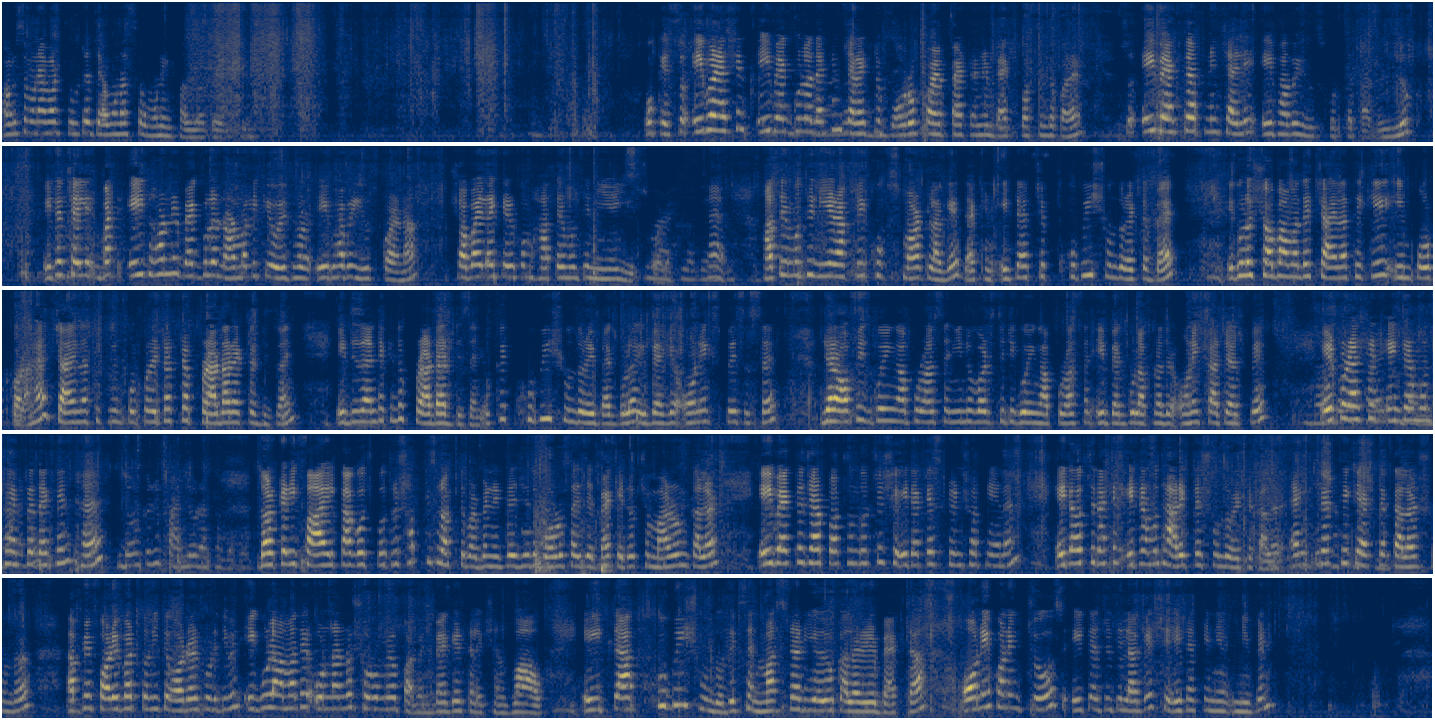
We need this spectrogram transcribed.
আমার কাছে মানে আমার চুলটা যেমন আছে অনেক ভালো লাগে আর কি। ওকে সো এইবার আসেন, এই ব্যাগগুলো দেখেন যারা একটু বড় প্যাটার্নের ব্যাগ পছন্দ করেন। সো এই ব্যাগটা আপনি চাইলে এইভাবে ইউজ করতে পারবেন। লুক এটা চাইলে বাট এই ধরনের ব্যাগগুলো নর্মালি কেউ এই ধর এইভাবে ইউজ করে না। সবাই লাইক এরকম হাতের মধ্যে নিয়ে ইউজ করে। হ্যাঁ? হাতের মধ্যে নিয়ে রাখলে খুব স্মার্ট লাগে। দেখেন এটা হচ্ছে খুবই সুন্দর একটা ব্যাগ এগুলো সব আমাদের চায়না থেকে ইম্পোর্ট করা হ্যাঁ? চায়না থেকে ইম্পোর্ট করা। এটা একটা প্রাডার একটা ডিজাইন এই ডিজাইনটা কিন্তু প্রাডার ডিজাইন ওকে খুবই সুন্দর এই ব্যাগগুলো এই ব্যাগে অনেক স্পেস আছে। যারা অফিস গোয়িং আপুর আছেন ইউনিভার্সিটি গোয়িং আপুর আছেন এই ব্যাগগুলো আপনাদের অনেক কাজে আসবে। এরপর আসেন এইটার মধ্যে একটা দেখেন হ্যাঁ? দরকারি ফাইলও রাখা যাবে। দরকারি ফাইল কাগজপত্র সবকিছু রাখতে পারবেন। এটা যেহেতু বড় সাইজের ব্যাগ এটা হচ্ছে মারুন কালার এই ব্যাগটা যার পছন্দ হচ্ছে এটাকে স্ক্রিনশট নিয়ে নেন। এটা হচ্ছে দেখেন এটার মধ্যে আরেকটা সুন্দর একটা কালার একটার থেকে একটা কালার সুন্দর। আপনি ফরেভার তনিতে অর্ডার করে দিবেন। এগুলো আমাদের অন্যান্য শোরুমেও পাবেন ব্যাগের কালেকশন ওয়াও এইটা খুবই সুন্দর। দেখছেন মাস্টার্ড ইয়েলো কালারের ব্যাগটা অনেক অনেক চোস। এইটা যদি লাগে সে এটাকে নেবেন।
